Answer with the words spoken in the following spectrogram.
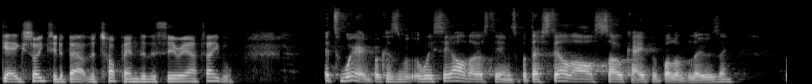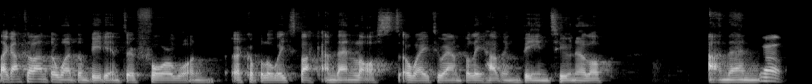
get excited about the top end of the Serie A table. It's weird because we see all those teams but they're still all so capable of losing. Like Atalanta went and beat Inter 4-1 a couple of weeks back and then lost away to Empoli having been 2-0 up. And then well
